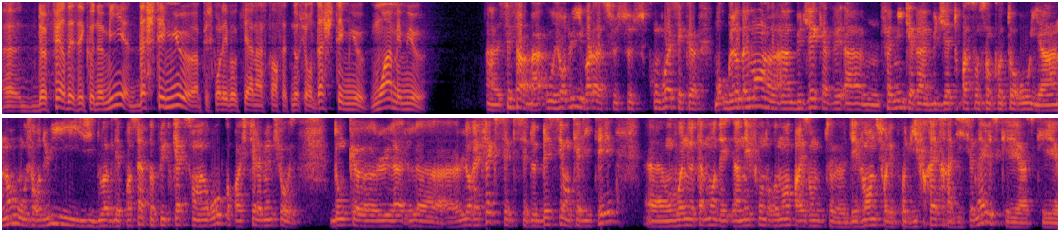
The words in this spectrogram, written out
de faire des économies, d'acheter mieux, hein, puisqu'on l'évoquait à l'instant, cette notion d'acheter mieux, moins mais mieux euh, c'est ça. Bah, Aujourd'hui, voilà, ce, qu'on voit, c'est que bon, globalement, un budget une famille qui avait un budget de 350 euros il y a un an, aujourd'hui, ils doivent dépenser un peu plus de 400 euros pour acheter la même chose. Donc, euh, le réflexe, c'est de baisser en qualité. Euh, on voit notamment un effondrement, par exemple, des ventes sur les produits frais traditionnels, ce qui est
